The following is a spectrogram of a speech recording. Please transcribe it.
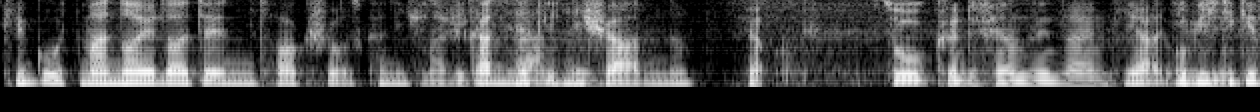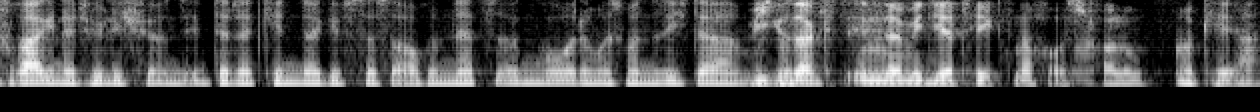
Klingt gut. Mal neue Leute in Talkshows kann ich Mal wieder kann wirklich Fernsehen. nicht schaden. Ne? So könnte Fernsehen sein. Ja, die Okay. wichtige Frage natürlich für uns Internetkinder, gibt es das auch im Netz irgendwo oder muss man sich da. Wie gesagt, in der Mediathek nach Ausstrahlung. Okay. Ah.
